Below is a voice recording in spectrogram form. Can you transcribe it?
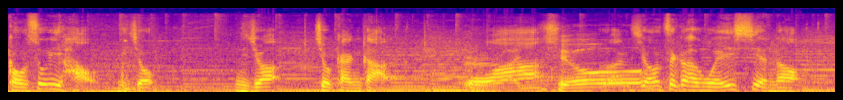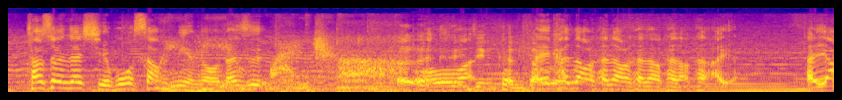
狗速一好，你就你就要就尴尬了。软球软球这个很危险哦。它虽然在斜坡上面哦，但是呃，已经看到，哎，看到了，看到了，看到了，看到哎呀，哎呀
